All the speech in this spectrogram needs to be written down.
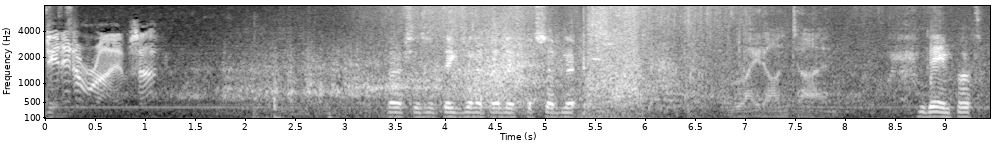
Did it arrive, sir? Wydaje mi się, że w tej grze naprawdę Right on time. gamepad.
